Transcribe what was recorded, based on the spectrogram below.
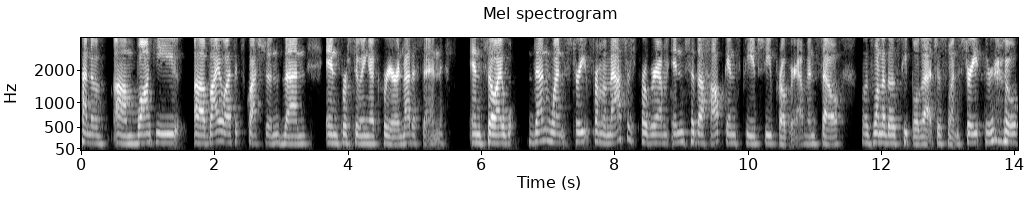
kind of um, wonky uh, bioethics questions than in pursuing a career in medicine. And so I w- then went straight from a master's program into the Hopkins PhD program. And so I was one of those people that just went straight through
